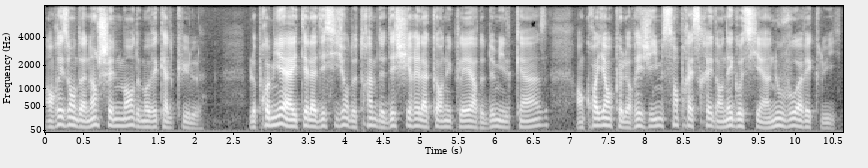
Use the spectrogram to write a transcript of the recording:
en raison d'un enchaînement de mauvais calculs. Le premier a été la décision de Trump de déchirer l'accord nucléaire de 2015 en croyant que le régime s'empresserait d'en négocier un nouveau avec lui.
